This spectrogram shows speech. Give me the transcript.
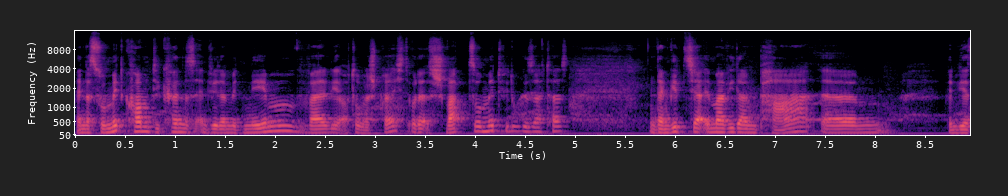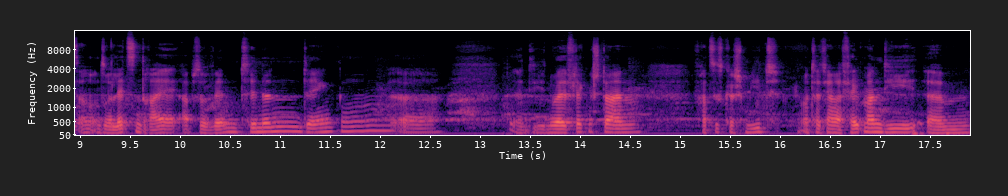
wenn das so mitkommt, die können das entweder mitnehmen, weil ihr auch darüber sprecht, oder es schwappt so mit, wie du gesagt hast. Und dann gibt es ja immer wieder ein paar, ähm, wenn wir jetzt an unsere letzten drei Absolventinnen denken, äh, die Noelle Fleckenstein, Franziska Schmid und Tatjana Feldmann, die, ähm,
